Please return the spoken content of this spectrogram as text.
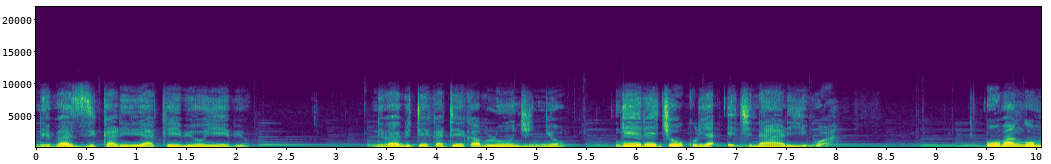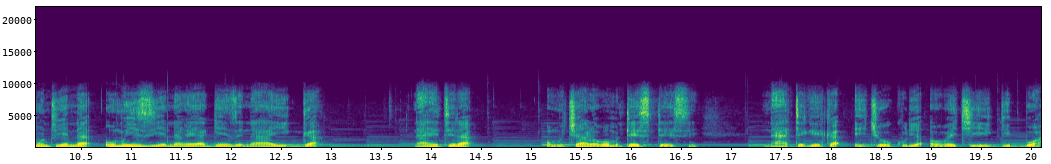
ne bazikalirirako ebyoya ebyo ne babiteekateeka bulungi nnyo ng'era ekyokulya ekinaaliibwa oba ng'omuntu yenna omuyizi yenna nga yagenze n'ayigga n'aleetera omukyala oba omuteesiteesi n'ategeka ekyokulya oba ekiyigibbwa.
